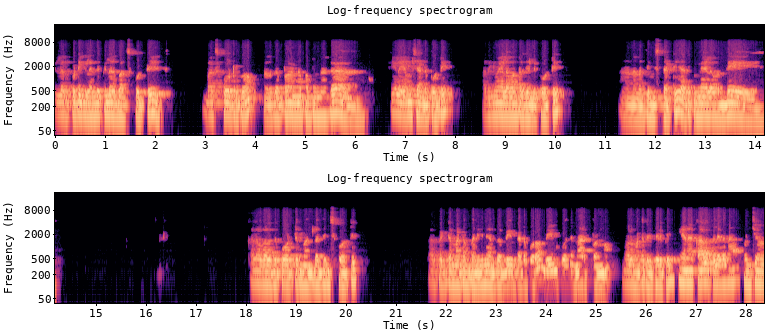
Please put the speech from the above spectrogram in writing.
பில்லர் பொட்டிக்கிலேருந்து பில்லர் பாக்ஸ் போட்டு பாக்ஸ் போட்டிருக்கோம். அதுக்கப்புறம் என்ன பண்ணுறோம்னாக்கா கீழே எம் சாண்டு போட்டு அதுக்கு மேலே ஒன்றரை ஜல்லி போட்டு நல்லா திம்ஸ் தட்டி அதுக்கு மேலே வந்து கலவை கலந்து போட்டு மண்ணில் திமிச்சு போட்டு பர்ஃபெக்டாக மட்டம் பண்ணிக்கின்னு அப்போ பீம் கட்ட போகிறோம் பீமுக்கு வந்து மார்க் பண்ணணும். மூல மட்டத்துக்கு திருப்பி. ஏன்னா காலத்தில் எதனா கொஞ்சம்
